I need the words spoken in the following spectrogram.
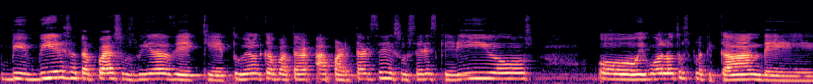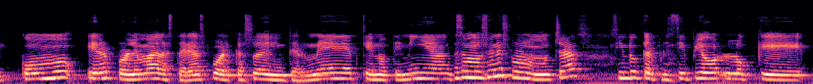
vivir esa etapa de sus vidas, de que tuvieron que apartar, apartarse de sus seres queridos, o igual otros platicaban de cómo era el problema de las tareas por el caso del internet, que no tenían. Las emociones fueron muchas, siento que al principio lo que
